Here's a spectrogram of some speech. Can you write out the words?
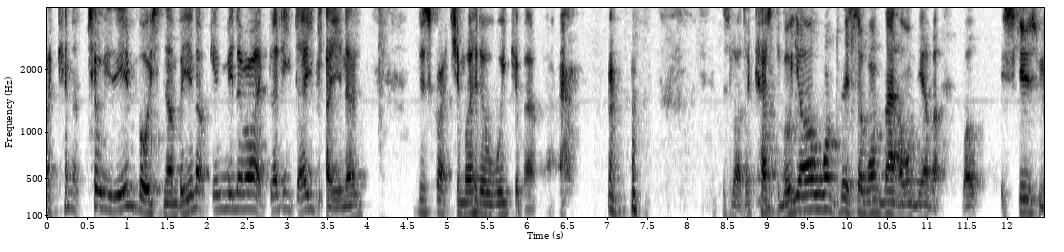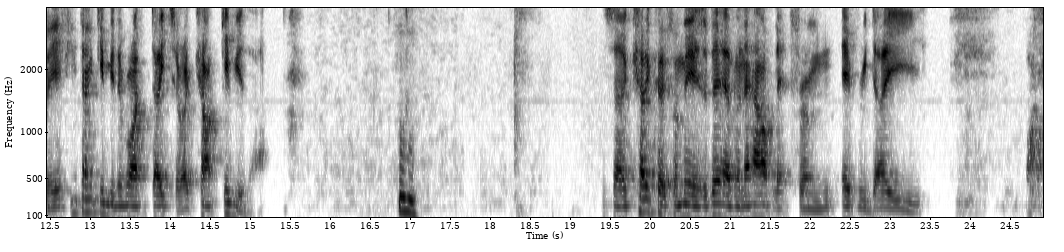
I cannot tell you the invoice number. You're not giving me the right bloody data, you know. I've been scratching my head all week about that. it's like the customer, yeah, I want this, I want that, I want the other. Well, excuse me, if you don't give me the right data, I can't give you that. So Coco for me is a bit of an outlet from everyday. Oh,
